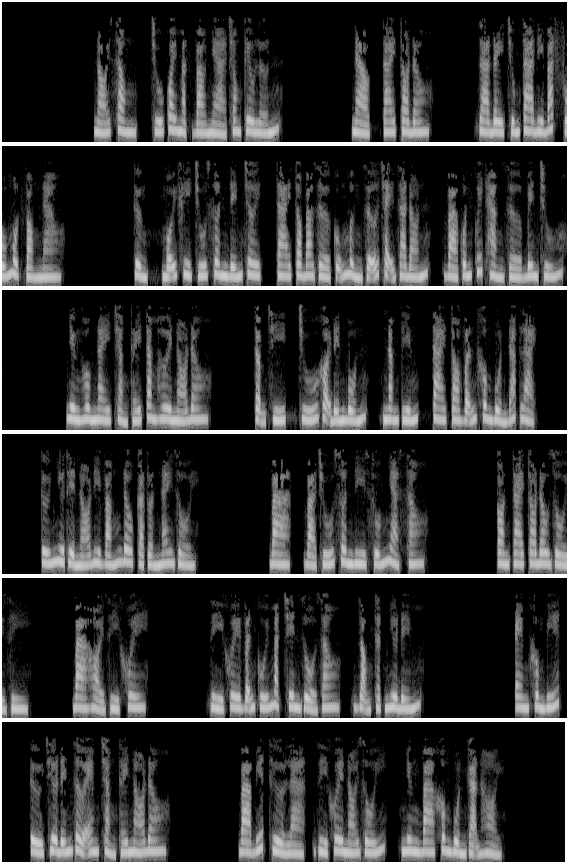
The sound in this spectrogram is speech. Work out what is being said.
Nói xong, chú quay mặt vào nhà trong kêu lớn. Nào, tai to đâu? Ra đây chúng ta đi bắt phố một vòng nào. Thường, mỗi khi chú Xuân đến chơi, tai to bao giờ cũng mừng rỡ chạy ra đón, và quân quyết hàng giờ bên chú. Nhưng hôm nay chẳng thấy tâm hơi nó đâu. Thậm chí, chú gọi đến 4, 5 tiếng, tai to vẫn không buồn đáp lại. Cứ như thể nó đi vắng đâu cả tuần nay rồi. Ba, và chú Xuân đi xuống nhà sau. Con tai to đâu rồi gì? Ba hỏi dì Khuê. Dì Khuê vẫn cúi mặt trên rổ rau, giọng thật như đếm. Em không biết. Từ chưa đến giờ em chẳng thấy nó đâu. Ba biết thừa là, dì Khuê nói dối, nhưng ba không buồn gạn hỏi.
